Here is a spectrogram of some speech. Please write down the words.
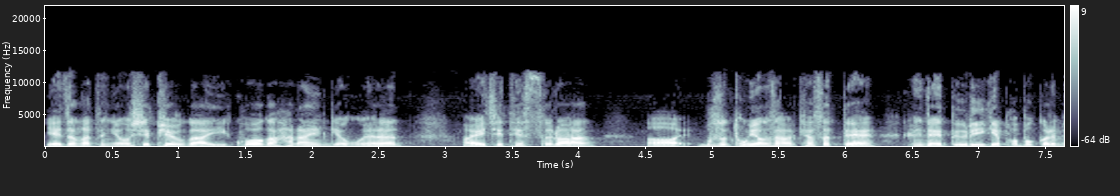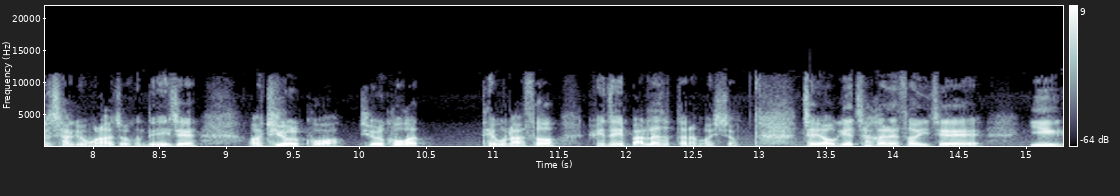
예전 같은 경우 CPU가 이 core가 하나인 경우에는 어, HTS랑 어, 무슨 동영상을 켰을 때 굉장히 느리게 버벅거리면서 작용을 하죠. 근데 이제 어, dual core, dual core가 되고 나서 굉장히 빨라졌다는 것이죠. 자, 여기에 착안해서 이제 이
